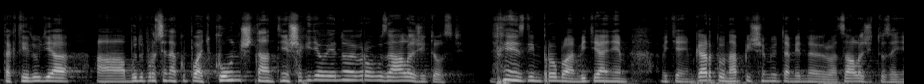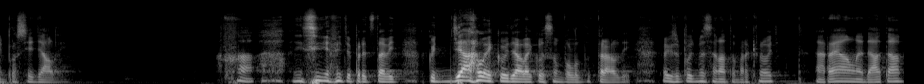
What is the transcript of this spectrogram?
tak tí ľudia budú proste nakupovať konštantne, však ide o 1 eurovú záležitosť. Nie je s tým problém, vyťahnem, vyťahnem kartu, napíšem ju tam 1 eurová záležitosť a idem proste ďalej. Ha, ani si neviete predstaviť, ako ďaleko, ďaleko som bol od pravdy. Takže poďme sa na to mrknúť, na reálne dáta.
